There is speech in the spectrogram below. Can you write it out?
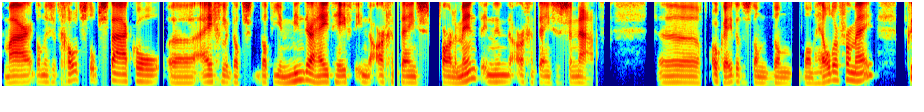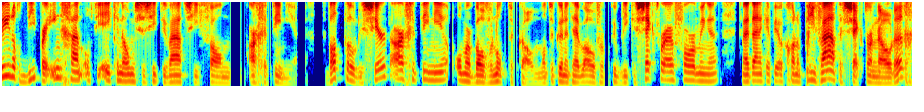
Maar dan is het grootste obstakel uh, eigenlijk dat, dat hij een minderheid heeft in de Argentijns parlement en in de Argentijnse senaat. Uh, Oké, okay, dat is dan, dan, dan helder voor mij. Kun je nog dieper ingaan op die economische situatie van Argentinië? Wat produceert Argentinië om er bovenop te komen? Want we kunnen het hebben over publieke sectorhervormingen. Maar uiteindelijk heb je ook gewoon een private sector nodig.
